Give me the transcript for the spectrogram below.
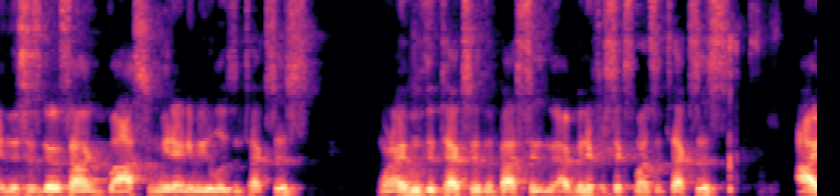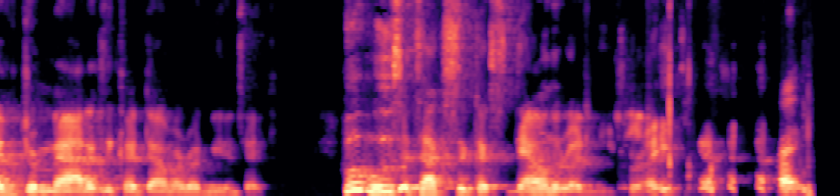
and this is going to sound like blasphemy to anybody who lives in Texas. When I moved to Texas in the past, six, I've been here for six months in Texas. I've dramatically cut down my red meat intake. Who moves to Texas and cuts down the red meat, right? Right.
